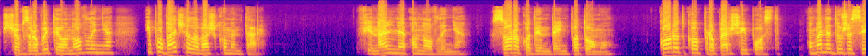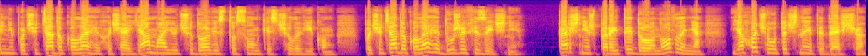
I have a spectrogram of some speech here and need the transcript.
щоб зробити оновлення, і побачила ваш коментар. Фінальне оновлення 41 день по тому. Коротко про перший пост. У мене дуже сильні почуття до колеги, хоча я маю чудові стосунки з чоловіком. Почуття до колеги дуже фізичні. Перш ніж перейти до оновлення, я хочу уточнити дещо,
